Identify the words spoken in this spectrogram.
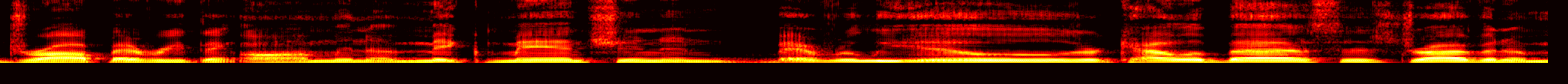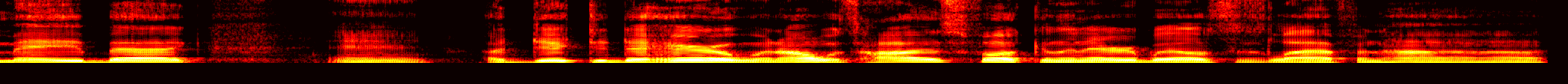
drop everything. Oh, I'm in a McMansion in Beverly Hills or Calabasas driving a Maybach and addicted to heroin. I was high as fuck. And then everybody else is laughing. Ha.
